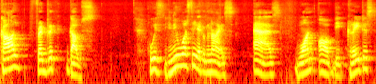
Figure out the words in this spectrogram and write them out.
Carl Friedrich Gauss, who is universally recognized as one of the greatest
